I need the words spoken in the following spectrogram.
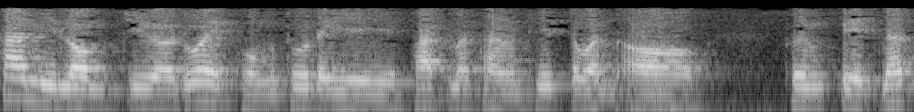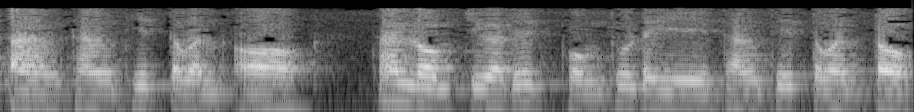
ถ้ามีลมเจือด้วยผงธุรีพัดมาทางทิศตะวันออก พึงปิดหน้าต่างทางทิศตะวันออก ถ้าลมเจือด้วยผงธุรีทางทิศตะวันตก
